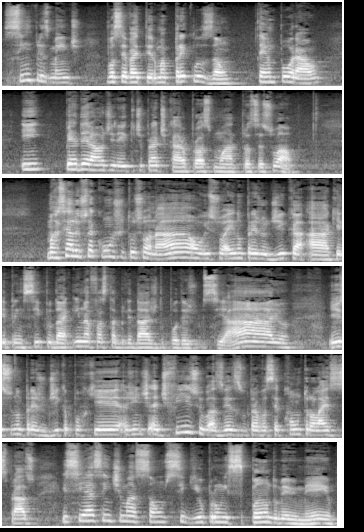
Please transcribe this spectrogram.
simplesmente você vai ter uma preclusão temporal e perderá o direito de praticar o próximo ato processual. Marcelo, isso é constitucional? Isso aí não prejudica aquele princípio da inafastabilidade do poder judiciário? Isso não prejudica porque a gente é difícil às vezes para você controlar esses prazos. E se essa intimação seguiu para um spam do meu e-mail?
